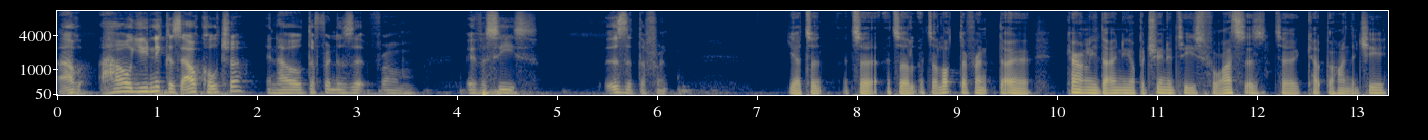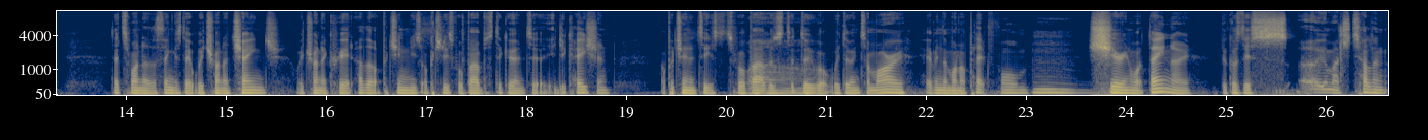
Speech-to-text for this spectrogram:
our, how unique is our culture and how different is it from overseas is it different Yeah, it's a it's a it's a it's a lot different. Currently, the only opportunities for us is to cut behind the chair. That's one of the things that we're trying to change. We're trying to create other opportunities, opportunities for barbers to go into education, opportunities for barbers to do what we're doing tomorrow, having them on a platform, sharing what they know, because there's so much talent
